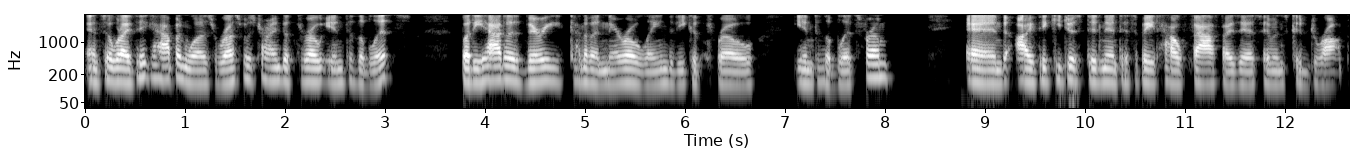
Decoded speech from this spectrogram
And so what I think happened was Russ was trying to throw into the blitz, but he had a very kind of a narrow lane that he could throw into the blitz from. And I think he just didn't anticipate how fast Isaiah Simmons could drop.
